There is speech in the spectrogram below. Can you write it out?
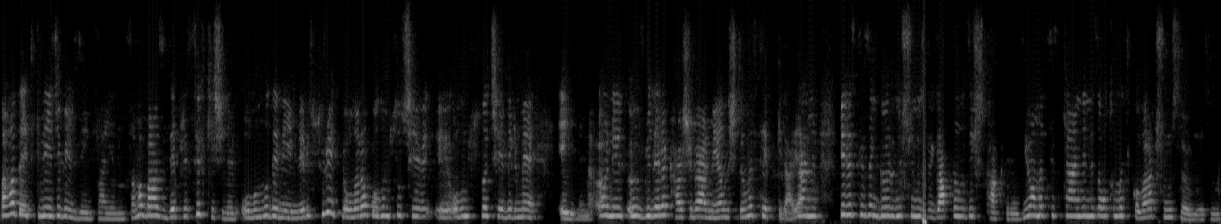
Daha da etkileyici bir zihinsel yanılsama bazı depresif kişilerin olumlu deneyimleri sürekli olarak olumsuz çevir, e, olumsuza çevirme eğilimi. Örneğin övgülere karşı vermeye alıştığımız tepkiler. Yani biri sizin görünüşünüzü, yaptığınız işi takdir ediyor ama siz kendinize otomatik olarak şunu söylüyorsunuz.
